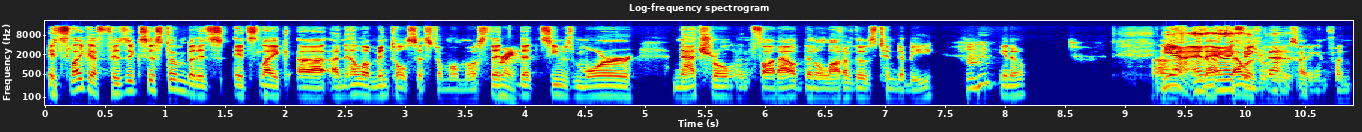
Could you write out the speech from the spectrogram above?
it's like a physics system, but it's it's like uh, an elemental system almost that Right. that seems more natural and thought out than a lot of those tend to be. Mhm. You know. Yeah, and- that, and I think that was really that- exciting and fun.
